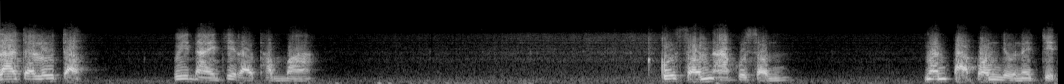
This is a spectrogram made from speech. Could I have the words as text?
เราจะรู้จักวินัยที่เราทำมา กุศลอกุศล มันปะปนอยู่ในจิต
